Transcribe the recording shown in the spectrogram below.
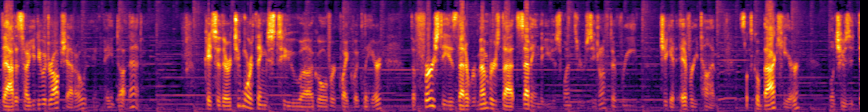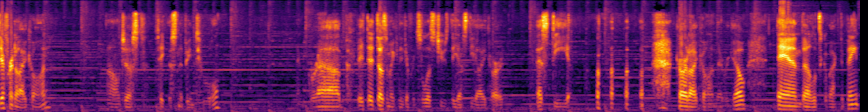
That is how you do a drop shadow in Paint.net. Okay, so there are two more things to uh, go over quite quickly here. The first is that it remembers that setting that you just went through, so you don't have to rejig it every time. So let's go back here. We'll choose a different icon. I'll just take the snipping tool and grab, it, it doesn't make any difference, so let's choose the SDI card. SD card icon, there we go. And uh, let's go back to Paint.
